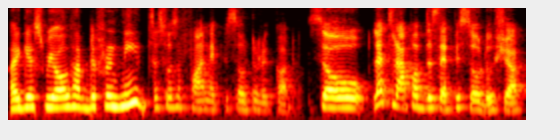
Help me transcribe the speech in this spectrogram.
I guess we all have different needs. This was a fun episode to record. So let's wrap up this episode, Usha.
